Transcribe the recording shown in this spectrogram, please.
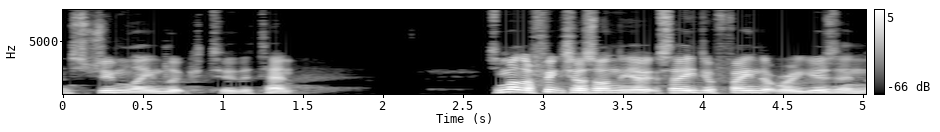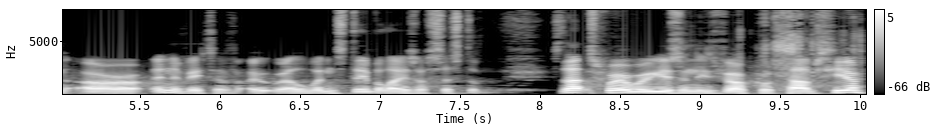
and streamlined look to the tent. Some other features on the outside, you'll find that we're using our innovative Outwell wind stabilizer system. So that's where we're using these Velcro tabs here,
